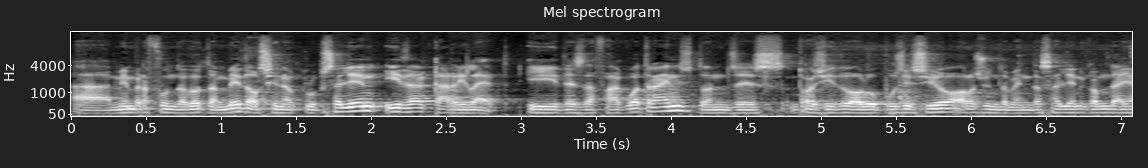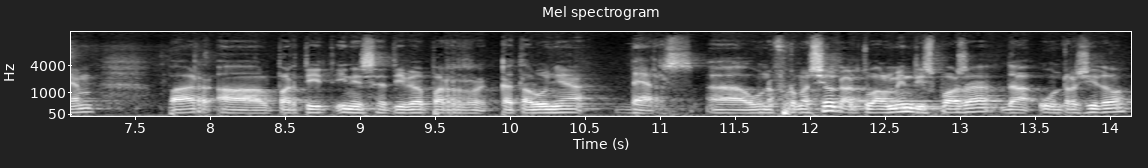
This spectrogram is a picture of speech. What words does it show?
eh, membre fundador també del Cineclub Sallent i de Carrilet. I des de fa 4 anys doncs, és regidor a l'oposició a l'Ajuntament de Sallent com dèiem per al Partit Iniciativa per Catalunya Verds. Eh, una formació que actualment disposa d'un regidor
